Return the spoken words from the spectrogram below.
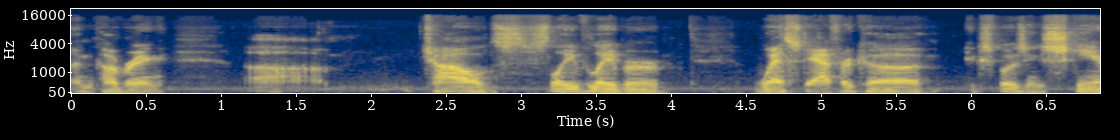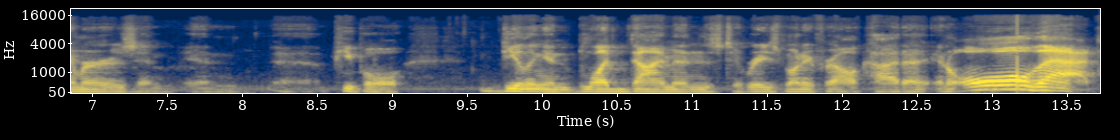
uncovering um, child slave labor, West Africa exposing scammers and, and uh, people dealing in blood diamonds to raise money for Al Qaeda, and all that.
